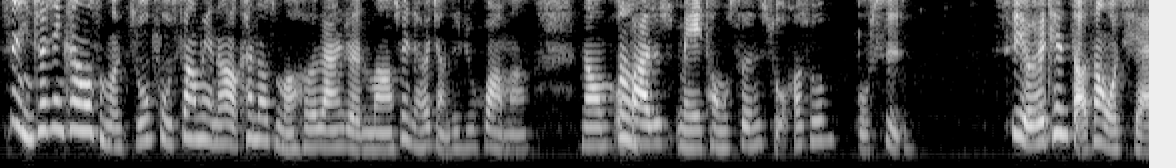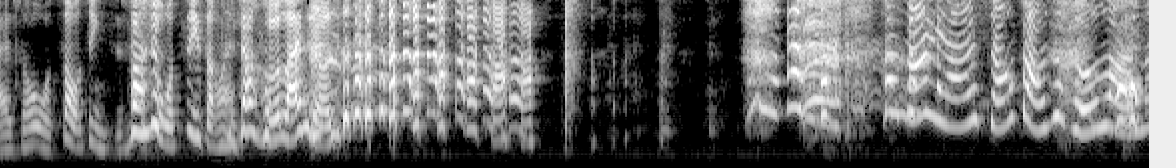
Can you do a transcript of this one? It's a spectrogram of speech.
是你最近看到什么族谱上面，然后看到什么荷兰人吗？所以你才会讲这句话吗？然后我爸就是眉头深锁，他说不是，是有一天早上我起来的时候，我照镜子发现我自己长得很像荷兰人。你的想法是荷兰呢？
